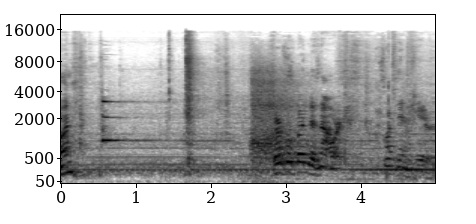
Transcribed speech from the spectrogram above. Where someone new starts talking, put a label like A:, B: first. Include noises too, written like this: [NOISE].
A: one. Circle button does not work. So what's the indicator?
